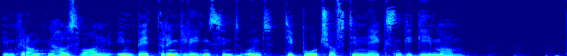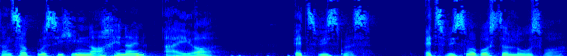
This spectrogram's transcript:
im Krankenhaus waren, im Bett drin gelegen sind und die Botschaft dem Nächsten gegeben haben. Dann sagt man sich im Nachhinein, ah ja, jetzt wissen wir es. Jetzt wissen wir, was da los war.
